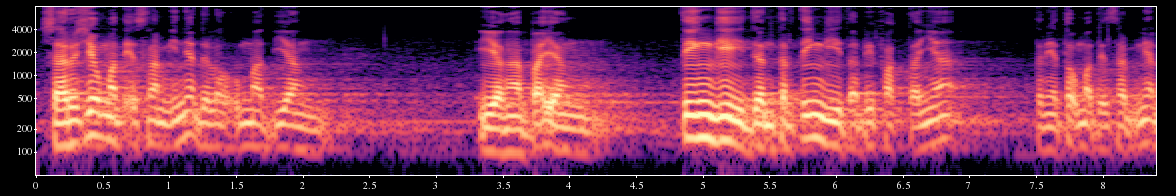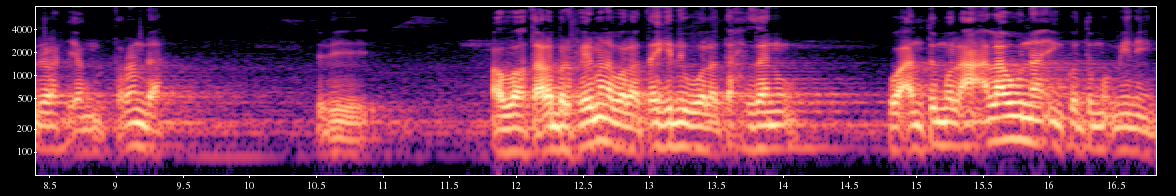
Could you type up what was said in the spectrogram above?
Seharusnya umat Islam ini adalah umat yang yang apa yang tinggi dan tertinggi, tapi faktanya ternyata umat Islam ini adalah yang terendah. Jadi Allah Ta'ala berfirman wala tahinu wala tahzanu wa antumul a'launa in kuntum mu'minin.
